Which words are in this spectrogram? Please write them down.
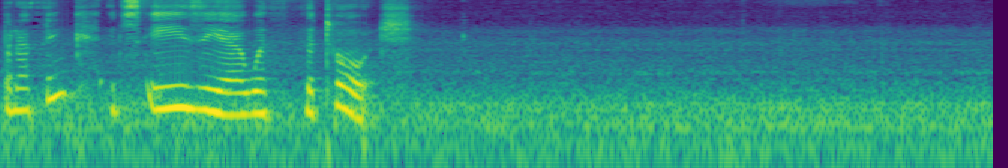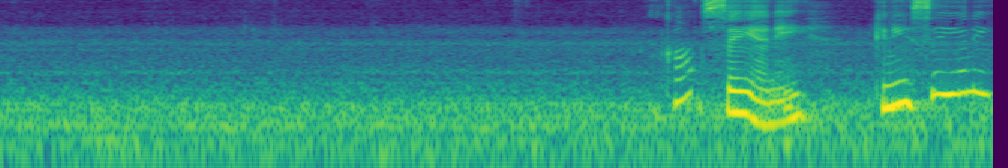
but I think it's easier with the torch. Can't see any. Can you see any?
